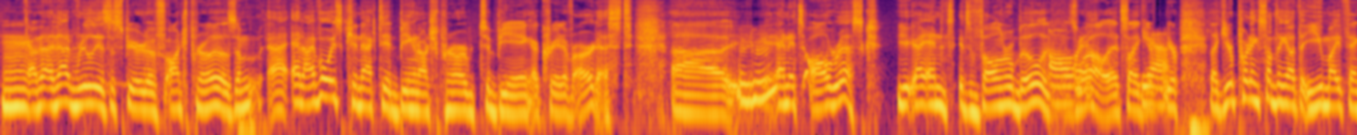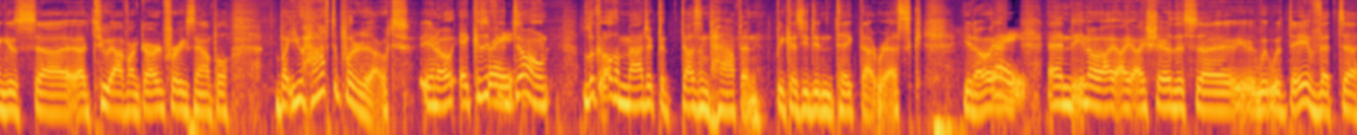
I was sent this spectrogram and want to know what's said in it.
Mm, and that really is the spirit of entrepreneurialism. Uh, and I've always connected being an entrepreneur to being a creative artist. Uh, mm-hmm. And it's all risk. You, and it's, it's vulnerability Always. as well. It's like yeah. you're, you're, like you're putting something out that you might think is uh, too avant-garde, for example, but you have to put it out. You know, because if right. you don't, look at all the magic that doesn't happen because you didn't take that risk. You know, right. and, and you know, I, I share this uh, with, Dave that uh,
